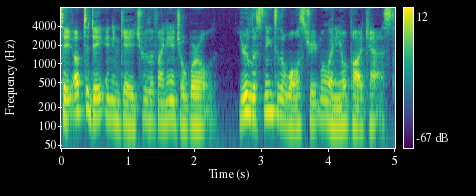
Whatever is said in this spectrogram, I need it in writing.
Stay up to date and engage with the financial world. You're listening to the Wall Street Millennial Podcast.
